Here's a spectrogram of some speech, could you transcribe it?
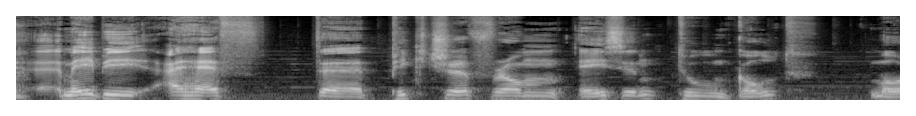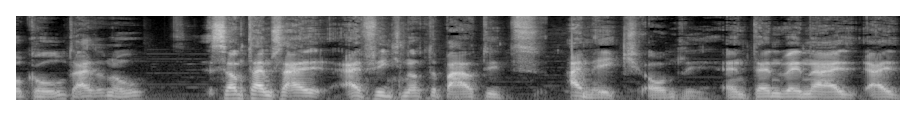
uh, maybe I have the picture from Asian to gold, more gold. I don't know. Sometimes I, I think not about it. I make only. And then when I, I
